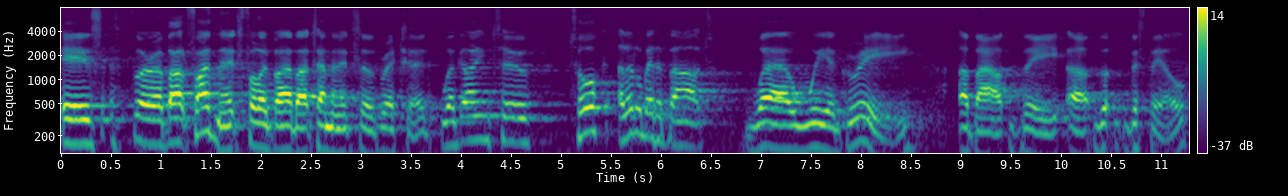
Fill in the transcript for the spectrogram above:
is, for about five minutes, followed by about 10 minutes of Richard, we're going to talk a little bit about where we agree about the, uh, the, this field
